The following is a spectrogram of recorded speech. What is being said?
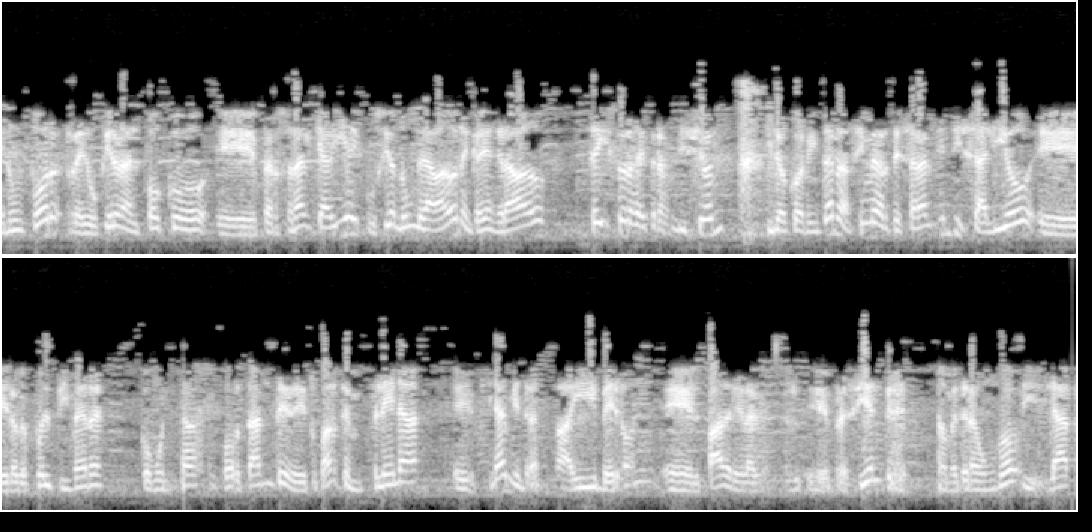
en un Ford, redujeron al poco eh, personal que había y pusieron un grabador en que habían grabado seis horas de transmisión y lo conectaron así medio artesanalmente y salió eh, lo que fue el primer comunicado importante de Tuparos en plena eh, final, mientras ahí Verón, el padre del eh, presidente, no meter a un gol y Lar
